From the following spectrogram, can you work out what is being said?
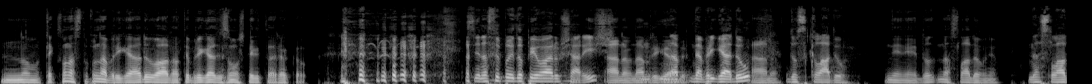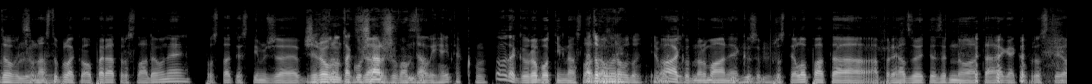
No, tak som nastúpil na brigádu a na tej brigáde som už 40 rokov. Ste nastúpili do pivovaru Šariš? Áno, na brigádu. Na, na brigádu? Áno. Do skladu. Nie, nie, do, na sladovňu. Na sladovňu. Som nastúpil ako operátor sladovne, v podstate s tým, že... Že rovno takú za- šaržu vám za- dali, hej? Takú. No tak robotník na A to bol sladovne. rovno. No ako normálne, Mhm, akože proste lopata a prehadzujete zrno a tak, ako proste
